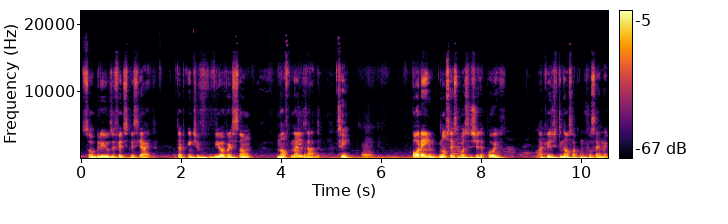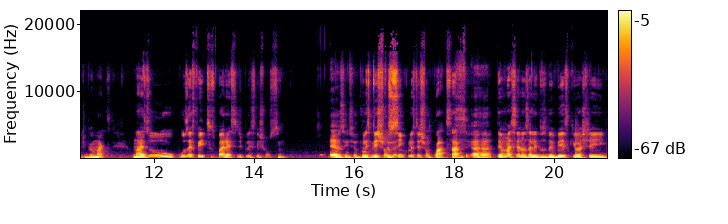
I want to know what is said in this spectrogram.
sobre os efeitos especiais, até porque a gente viu a versão não finalizada. Sim. Porém, não sei se eu vou assistir depois, acredito que não, só quando for sair no HBO Max. Mas o, os efeitos parecem de PlayStation 5. É, eu senti um pouco PlayStation 5, PlayStation 4, sabe? Uhum. Tem umas cenas ali dos bebês que eu achei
